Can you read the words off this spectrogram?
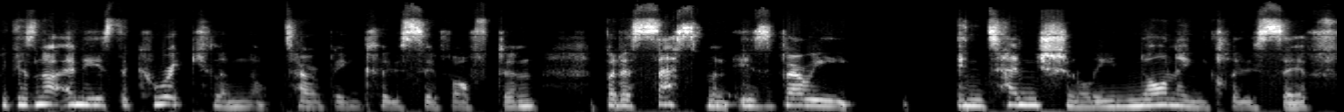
because not only is the curriculum not terribly inclusive often, but assessment is very intentionally non inclusive.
